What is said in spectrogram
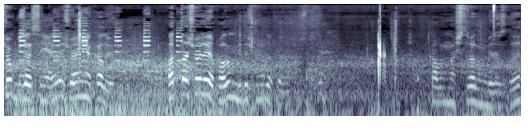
Çok güzel sinyalle şu an yakalıyor. Hatta şöyle yapalım. Bir de şunu da koyalım. Kalınlaştıralım biraz da.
